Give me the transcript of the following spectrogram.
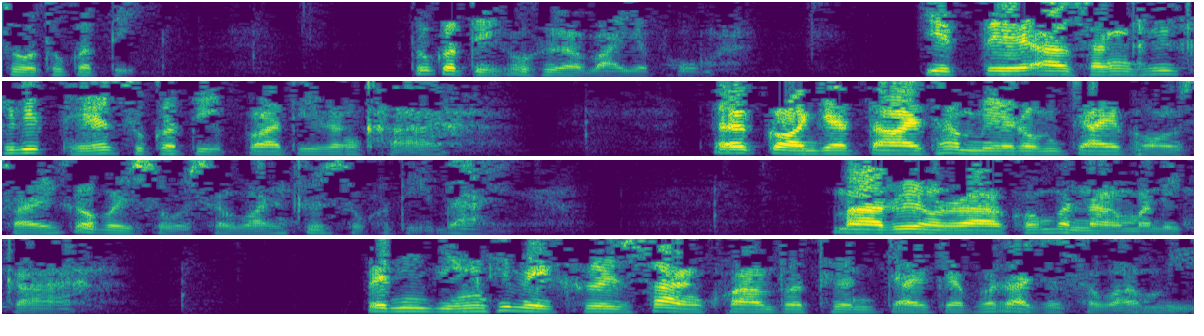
สู่ทุกติ ทุกติก็คืออบายภูมิจิตเตอาสังคิคิเถสุกติปาติกังขาถ้าก่อนจะตายถ้ามีลมใจผ่องใสก็ไปสู่สวรรค์คือสุคติได้ มาเรื่องราวของพนางมาริกา เป็นหญิงที่ไม่เคยสร้างความสะเทือนใจแก่พระราชสวามี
